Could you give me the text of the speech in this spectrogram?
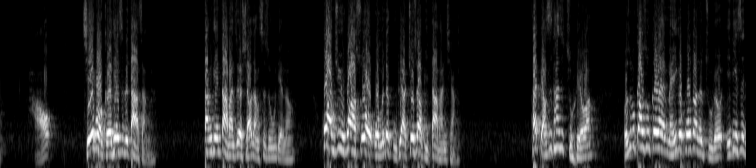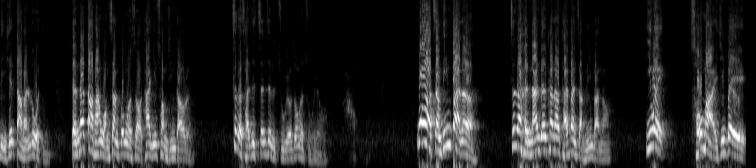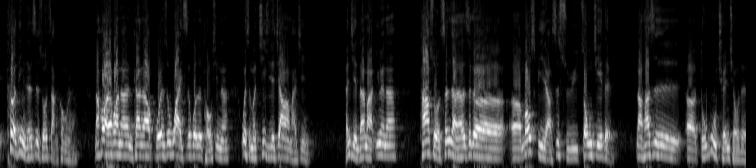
好，结果隔天是不是大涨了？当天大盘只有小涨四十五点哦。换句话说，我们的股票就是要比大盘强，才表示它是主流啊。我是不是告诉各位，每一个波段的主流一定是领先大盘落底，等到大盘往上攻的时候，它已经创新高了，这个才是真正的主流中的主流。哇，涨停板了，真的很难得看到台办涨停板哦，因为筹码已经被特定人士所掌控了。那后来的话呢，你看到不论是外资或者投信呢，为什么积极的加码买进？很简单嘛，因为呢，它所生产的这个呃 mosfet 啊，是属于中阶的。那它是呃独步全球的，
